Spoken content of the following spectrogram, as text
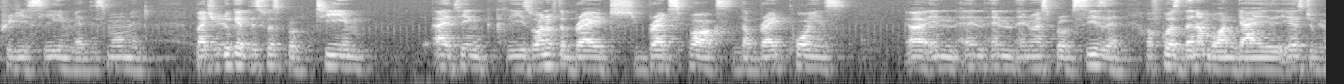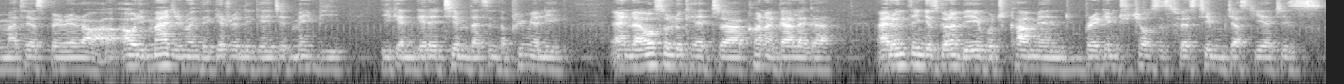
pretty slim at this moment. But you look at this West Brom team, I think he's one of the bright bright sparks, the bright points uh, in, in, in, West Brom season. Of course, the number one guy has to be Matheus Pereira. I, I would imagine when they get relegated, maybe he can get a team that's in the Premier League. And I also look at uh, Conor Gallagher. I don't think he's gonna be able to come and break into Chelsea's first team just yet. He's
